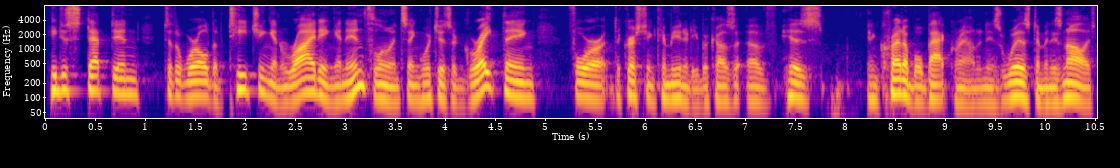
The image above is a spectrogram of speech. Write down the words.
He just stepped into the world of teaching and writing and influencing, which is a great thing for the Christian community because of his incredible background and his wisdom and his knowledge.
